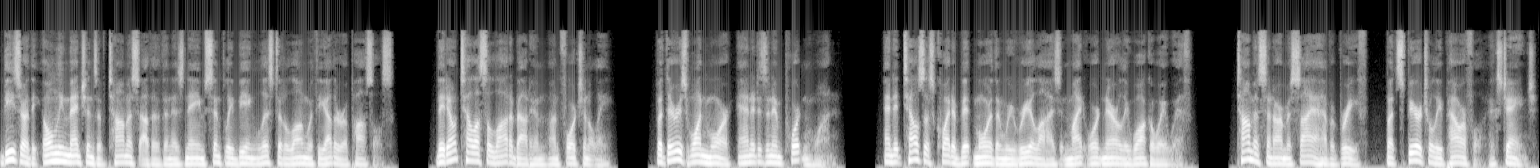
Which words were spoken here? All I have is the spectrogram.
These are the only mentions of Thomas other than his name simply being listed along with the other apostles. They don't tell us a lot about him, unfortunately. But there is one more, and it is an important one. And it tells us quite a bit more than we realize and might ordinarily walk away with. Thomas and our Messiah have a brief, but spiritually powerful, exchange.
